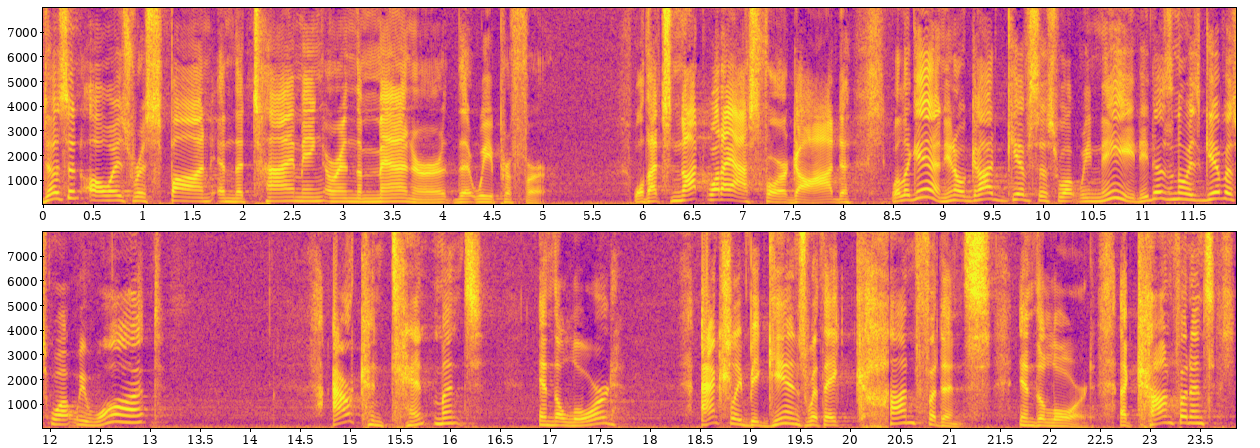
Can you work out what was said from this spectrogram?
doesn't always respond in the timing or in the manner that we prefer. Well, that's not what I asked for, God. Well, again, you know, God gives us what we need, He doesn't always give us what we want. Our contentment in the Lord actually begins with a confidence in the Lord, a confidence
